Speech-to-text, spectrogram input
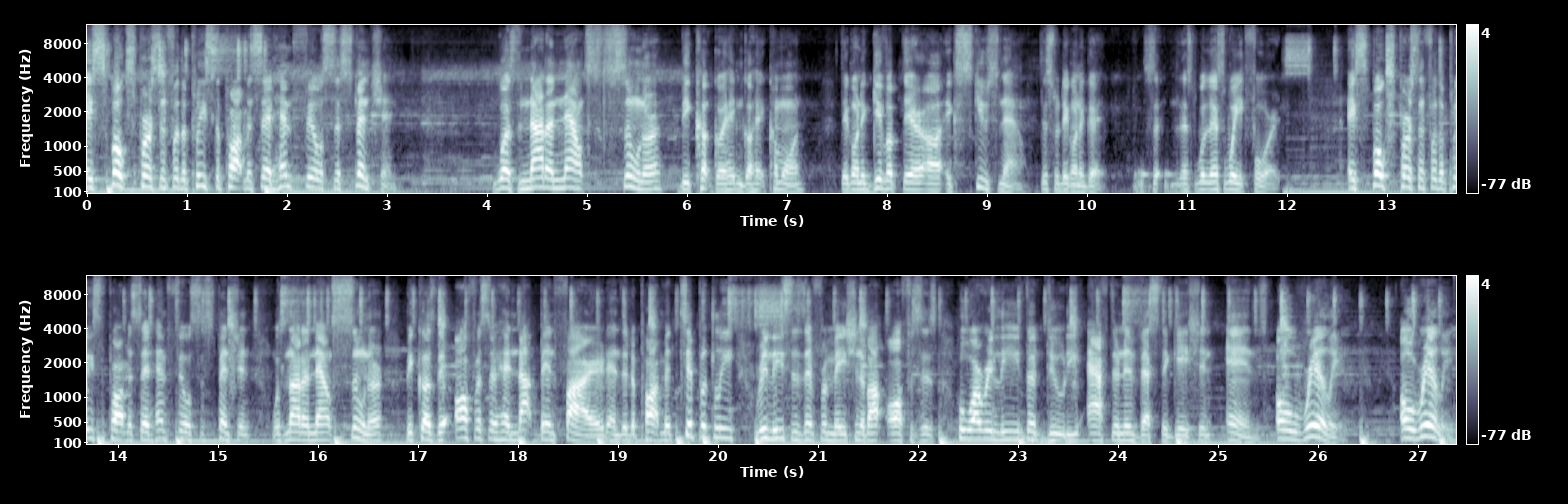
A spokesperson for the police department said Hemphill's suspension was not announced sooner because go ahead and go ahead come on they're going to give up their uh, excuse now this is what they're going to get so let's let's wait for it a spokesperson for the police department said Hemphill's suspension was not announced sooner because the officer had not been fired and the department typically releases information about officers who are relieved of duty after an investigation ends. Oh really? Oh really?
